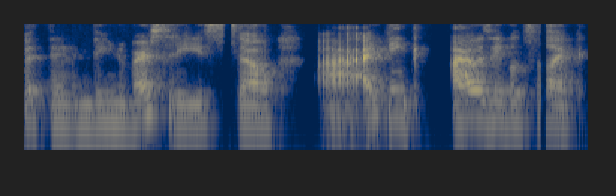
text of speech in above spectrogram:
within the university. So uh, I think I was able to like,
